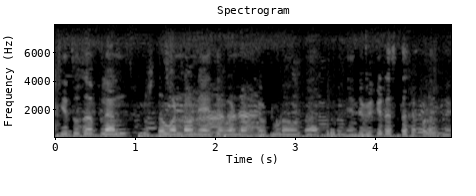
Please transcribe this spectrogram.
हे तुझा प्लॅन नुसतं वन डाऊन यायचं वन डाऊन किंवा टू डाऊन होता. पण ह्यांचे विकेटच तसे पडत नाही.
